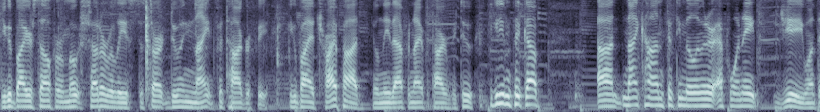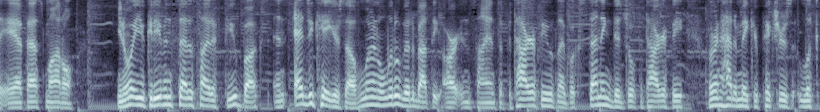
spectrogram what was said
You could buy yourself a remote shutter release to start doing night photography. You could buy a tripod. You'll need that for night photography too. You could even pick up a Nikon 50mm f1.8G. You want the AFS model. You know what? You could even set aside a few bucks and educate yourself. Learn a little bit about the art and science of photography with my book, Stunning Digital Photography. Learn how to make your pictures look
